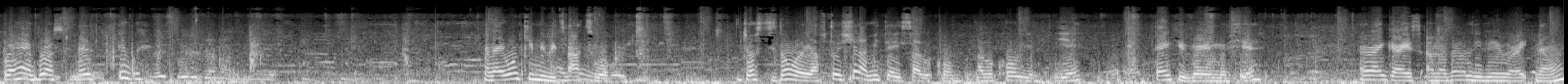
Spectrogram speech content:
But hey, bros, let's. Hey, wait. And I won't keep me with artwork. Justice, don't worry. After I meet you, I will come. I will call you. Yeah. Thank you very much. Yeah. All right, guys. I'm about leaving right now.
